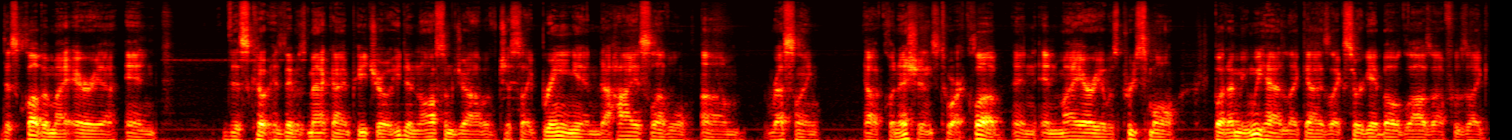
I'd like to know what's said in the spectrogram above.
this club in my area, and this coach, his name was Matt Guy and Petro. He did an awesome job of just like bringing in the highest level um, wrestling uh, clinicians to our club, and and my area was pretty small. But I mean, we had like guys like Sergey Beloglazov, who's like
